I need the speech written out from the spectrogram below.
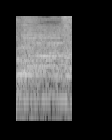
Bye.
